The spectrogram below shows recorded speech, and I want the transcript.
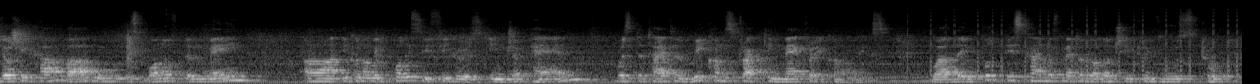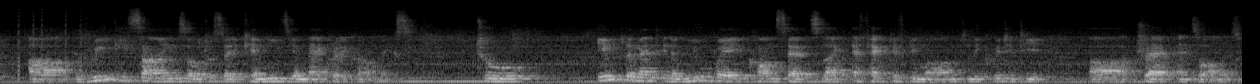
Yoshikawa, who is one of the main uh, economic policy figures in Japan, with the title Reconstructing Macroeconomics, where they put this kind of methodology to use to uh, redesign, so to say, Keynesian macroeconomics, to implement in a new way concepts like effective demand, liquidity uh, trap, and so on and so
